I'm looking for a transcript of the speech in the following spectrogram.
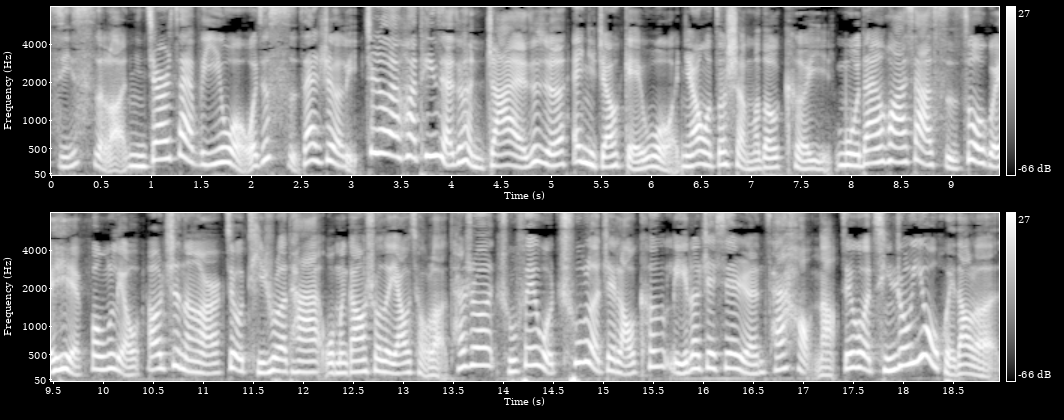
急死了！你今儿再不依我，我就死在这里。这段话听起来就很渣哎，就觉得哎，你只要给我，你让我做什么都可以。牡丹花下死，做鬼也风流。然后智能儿就提出了他我们刚刚说的要求了。他说，除非我出了这牢坑，离了这些人才好呢。结果秦钟又回到了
